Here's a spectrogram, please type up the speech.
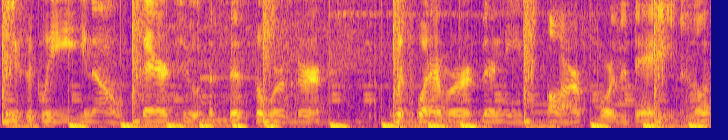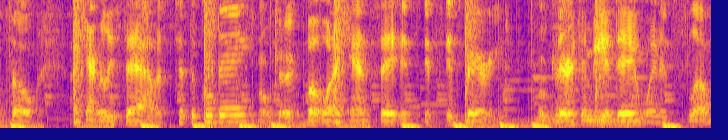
basically, you know, there to assist the worker with whatever their needs are for the day, you know? So can't really say I have a typical day, Okay. but what I can say, it, it's, it's varied. Okay. There can be a day when it's slow.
